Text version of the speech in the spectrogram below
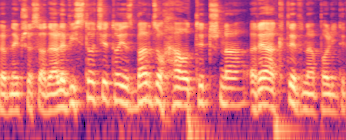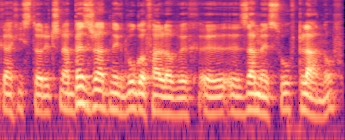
Pewnej przesady, ale w istocie to jest bardzo chaotyczna, reaktywna polityka historyczna, bez żadnych długofalowych zamysłów, planów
